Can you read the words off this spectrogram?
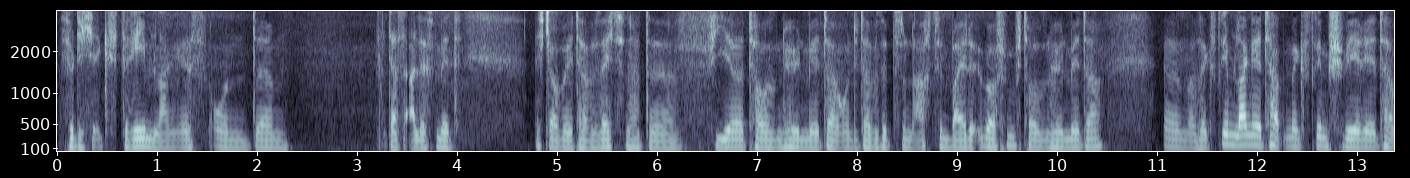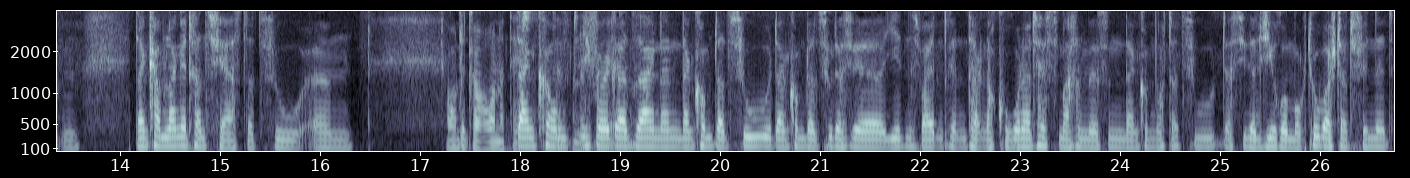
was wirklich extrem lang ist. Und ähm, das alles mit, ich glaube, Etappe 16 hatte 4000 Höhenmeter und Etappe 17 und 18 beide über 5000 Höhenmeter. Ähm, also extrem lange Etappen, extrem schwere Etappen. Dann kamen lange Transfers dazu. Ähm, und Corona-Tests. Dann kommt, ich wollte gerade sagen, dann, dann kommt dazu, dann kommt dazu, dass wir jeden zweiten, dritten Tag noch Corona-Tests machen müssen. Dann kommt noch dazu, dass dieser Giro im Oktober stattfindet.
